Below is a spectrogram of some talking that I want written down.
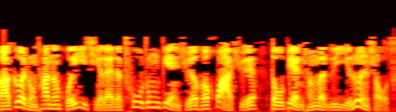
把各种他能回忆起来的初中电学和化学都变成了理论手册。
